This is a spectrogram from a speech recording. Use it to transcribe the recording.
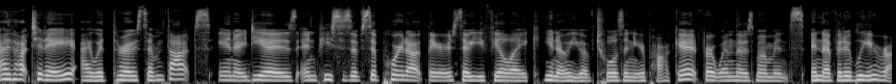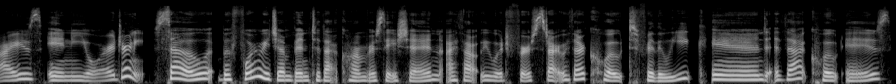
I thought today I would throw some thoughts and ideas and pieces of support out there so you feel like, you know, you have tools in your pocket for when those moments inevitably arise in your journey. So, before we jump into that conversation, I thought we would first start with our quote for the week. And that quote is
